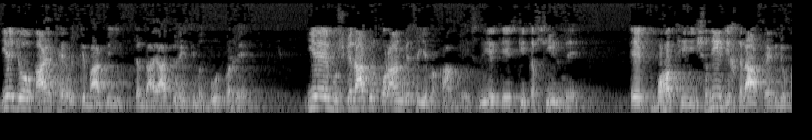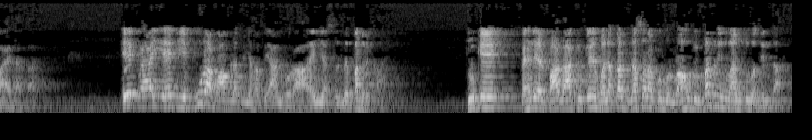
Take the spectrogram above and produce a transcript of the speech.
یہ جو آیت ہے، اس کے بعد بھی چند آیات جو ہے اسی مضمون پر ہے یہ مشکلات القرآن میں سے یہ مقام ہے، اس لیے کہ اس کی تفسیر میں ایک بہت ہی شدید اختلاف ہے کہ جو پایا جاتا ہے۔ ایک رائے یہ ہے کہ یہ پورا معاملہ جو یہاں بیان ہو رہا ہے، یہ اصل میں بدر کا ہے۔ کیونکہ پہلے الفاظ آ چکے ہیں، ولقد نسر اکم اللہ بدر انوان تم عزلہ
